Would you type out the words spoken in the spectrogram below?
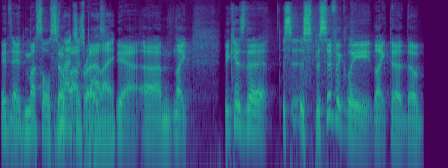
it's it muscle soap not just operas. ballet. Yeah, um, like because the s- specifically like the the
